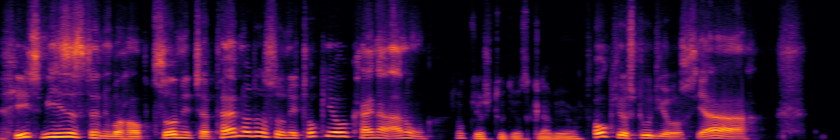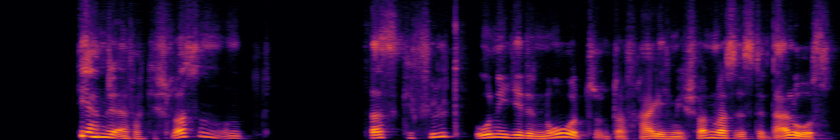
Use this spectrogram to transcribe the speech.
Hieß, wie hieß es denn überhaupt? Sony Japan oder Sony Tokyo? Keine Ahnung. Tokyo Studios, glaube ich. Ja. Tokyo Studios, ja. Die haben sie einfach geschlossen und das gefühlt ohne jede Not. Und da frage ich mich schon, was ist denn da los?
